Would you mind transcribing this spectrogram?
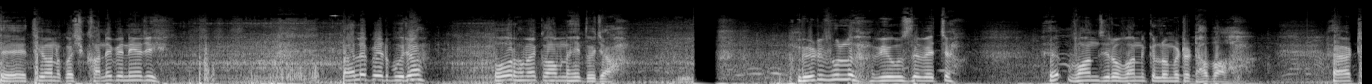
ਤੇ ਇੱਥੇ ਹੁਣ ਕੁਝ ਖਾਣੇ ਪੀਣੇ ਆ ਜੀ। ਪਹਿਲੇ ਪੇਟ ਪੂਜਾ, ਹੋਰ ਹਮੇ ਕੰਮ ਨਹੀਂ ਦੂਜਾ। ਬਿਊਟੀਫੁਲ ਵਿਊਜ਼ ਦੇ ਵਿੱਚ 101 ਕਿਲੋਮੀਟਰ ਢਾਬਾ। ਐਟ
